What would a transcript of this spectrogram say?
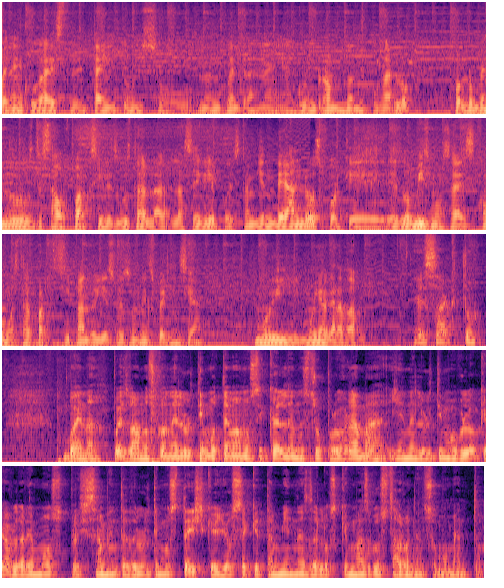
pueden jugar este de Tiny Toons o no encuentran eh, algún ROM donde jugarlo, por lo menos los de South Park, si les gusta la, la, serie, pues también véanlos porque es lo mismo, o sea, es como estar participando y eso es una experiencia muy, muy agradable. Exacto. Bueno, pues vamos con el último tema musical de nuestro programa y en el último bloque hablaremos precisamente del último stage que yo sé que también es de los que más gustaron en su momento.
